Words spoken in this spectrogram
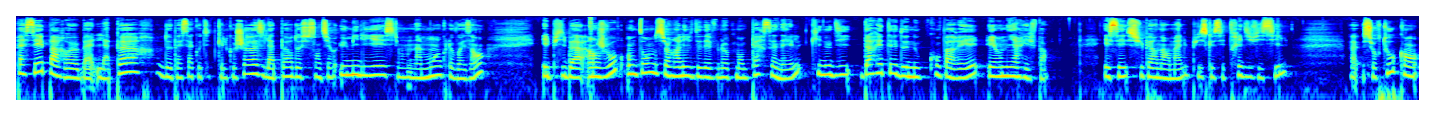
passer par euh, bah, la peur de passer à côté de quelque chose, la peur de se sentir humilié si on a moins que le voisin. Et puis bah, un jour, on tombe sur un livre de développement personnel qui nous dit d'arrêter de nous comparer et on n'y arrive pas. Et c'est super normal puisque c'est très difficile. Euh, surtout quand,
